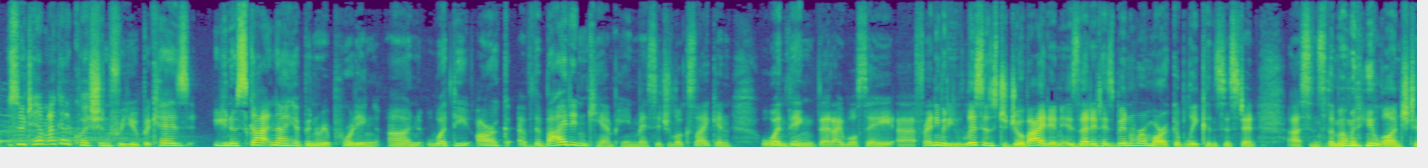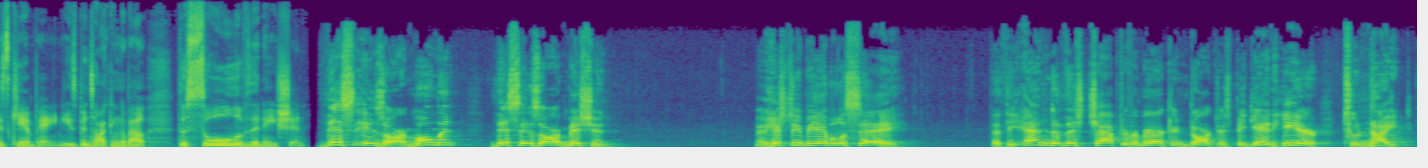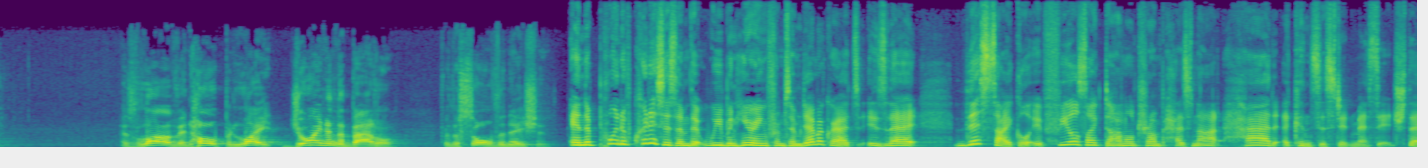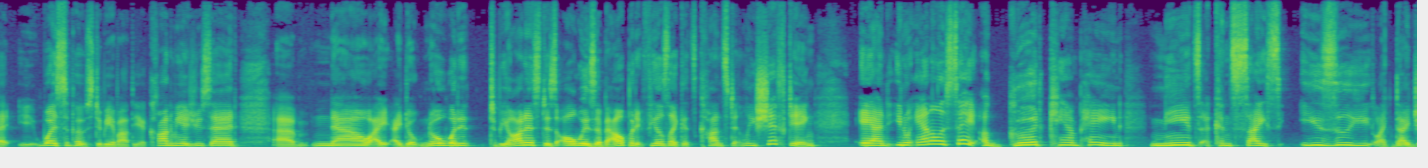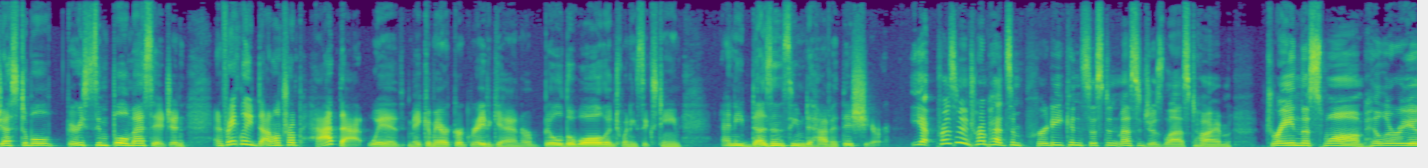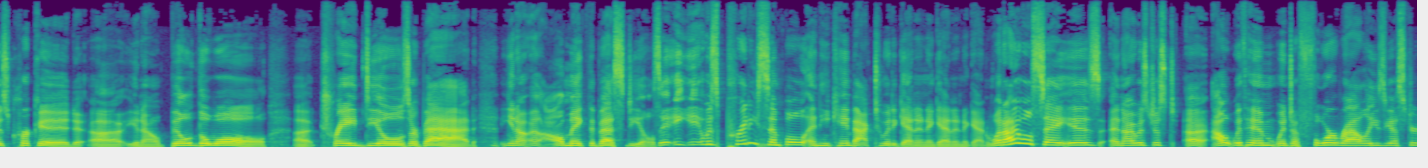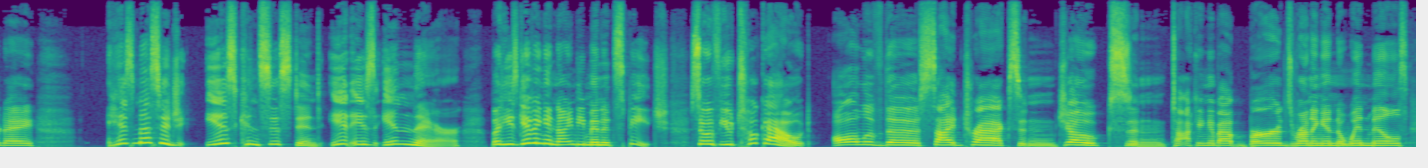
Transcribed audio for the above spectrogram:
So, Tam, I got a question for you because, you know, Scott and I have been reporting on what the arc of the Biden campaign message looks like. And one thing that I will say uh, for anybody who listens to Joe Biden is that it has been remarkably consistent uh, since the moment he launched his campaign. He's been talking about the soul of the nation. This is our moment. This is our mission. May history be able to say that the end of this chapter of American darkness began here tonight as love and hope and light join in the battle for the soul of the nation. And the point of criticism that we've been hearing from some Democrats is that this cycle, it feels like Donald Trump has not had a consistent message that it was supposed to be about the economy, as you said. Um, now, I, I don't know what it, to be honest, is always about, but it feels like it's constantly shifting. And, you know, analysts say a good campaign needs a concise, easily like digestible, very simple message. And and frankly, Donald Trump had that with Make America Great Again or Build the Wall in 2016 and he doesn't seem to have it this year. Yeah, President Trump had some pretty consistent messages last time. Drain the swamp, Hillary is crooked, uh, you know, build the wall, uh, trade deals are bad, you know, I'll make the best deals. It, it, was pretty simple, and he came back to it again and again and again. What I will say is, and I was just uh, out with him, went to four rallies yesterday. His message is consistent. It is in there, but he's giving a 90 minute speech. So if you took out all of the sidetracks and jokes and talking about birds running into windmills,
